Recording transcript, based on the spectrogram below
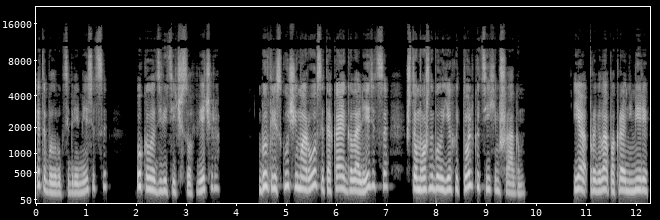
Это было в октябре месяце, около девяти часов вечера. Был трескучий мороз и такая гололедица, что можно было ехать только тихим шагом. Я провела, по крайней мере,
